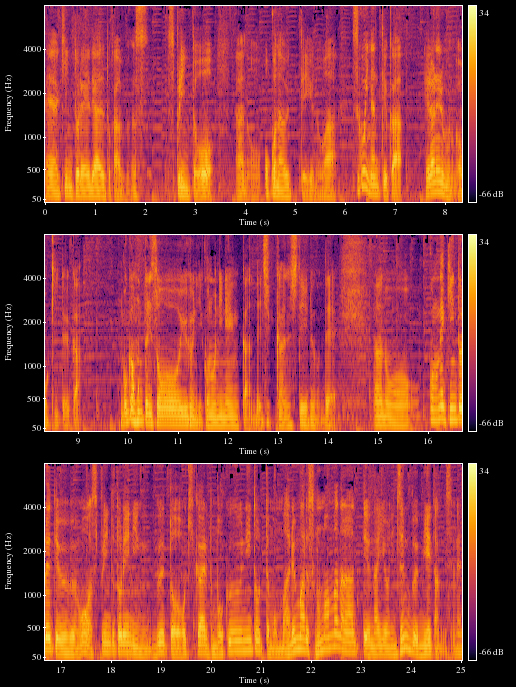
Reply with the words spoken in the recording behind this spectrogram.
えー、筋トレであるとかスプリントをあの行うっていうのはすごい何て言うか得られるものが大きいというか僕は本当にそういうふうにこの2年間で実感しているのであのこのね筋トレっていう部分をスプリントトレーニングと置き換えると僕にとっても丸々そのまんまだなっていう内容に全部見えたんですよね。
